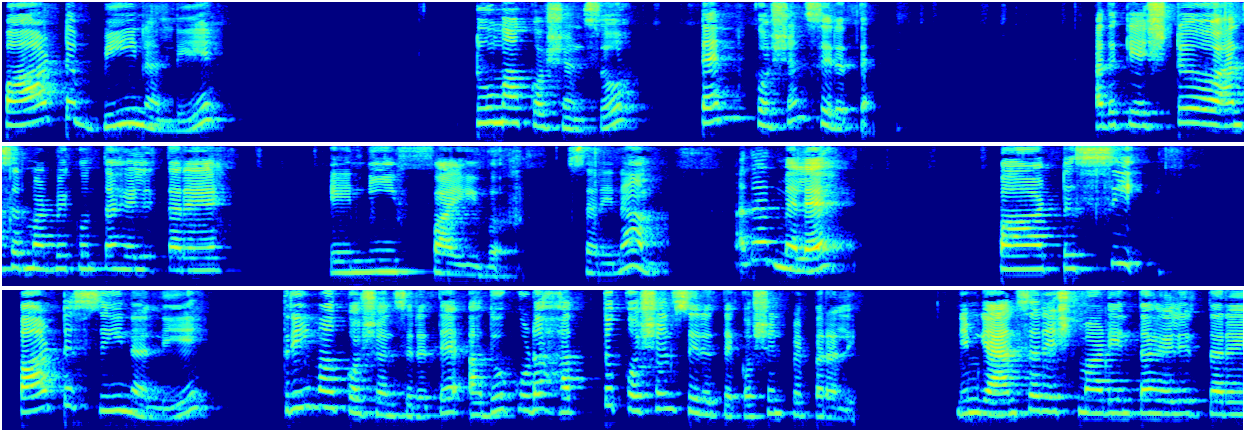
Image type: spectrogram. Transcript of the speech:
ಪಾರ್ಟ್ ಬಿ ನಲ್ಲಿ two mark questions ten questions ಇರುತ್ತೆ. ಅದಕ್ಕೆ ಎಷ್ಟು ಆನ್ಸರ್ ಮಾಡಬೇಕು ಅಂತ ಹೇಳಿರ್ತಾರೆ? ಎನಿ ಫೈವ್ ಸರಿನಾ? ಅದಾದ್ಮೇಲೆ ಪಾರ್ಟ್ ಸಿ ಪಾರ್ಟ್ ಸಿ ನಲ್ಲಿ ತ್ರೀ ಮಾರ್ಕ್ ಕ್ವಶನ್ಸ್ ಇರುತ್ತೆ. ಅದು ಕೂಡ ಹತ್ತು ಕ್ವಶನ್ಸ್ ಇರುತ್ತೆ ಕ್ವಶನ್ ಪೇಪರ್ ಅಲ್ಲಿ. ನಿಮ್ಗೆ ಆನ್ಸರ್ ಎಷ್ಟು ಮಾಡಿ ಅಂತ ಹೇಳಿರ್ತಾರೆ?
